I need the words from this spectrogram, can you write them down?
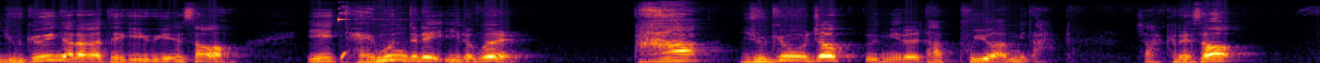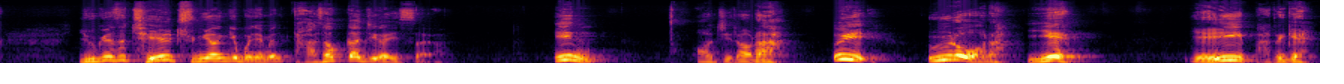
유교의 나라가 되기 위해서 이 대문들의 이름을 다 유교적 의미를 다 부여합니다. 자, 그래서 유교에서 제일 중요한 게 뭐냐면 다섯 가지가 있어요. 인 어지러라 의 의로워라 예 예의 바르게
